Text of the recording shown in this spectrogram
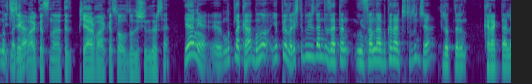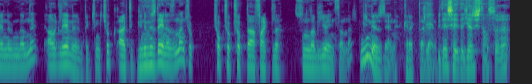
içecek Mutlaka. markasından öte PR markası olduğu düşünülürse. Yani e, mutlaka bunu yapıyorlar. İşte bu yüzden de zaten insanlar bu kadar tutulunca pilotların karakterlerini bilmem ne algılayamıyorum pek. Çünkü çok artık günümüzde en azından çok çok çok çok daha farklı sunulabiliyor insanlar. Bilmiyoruz yani karakterlerini. Bir de şeyde yarıştan sonra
